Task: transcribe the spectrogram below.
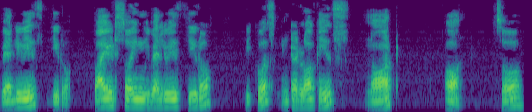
value is 0 why it's showing value is 0 because interlock is not on. So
